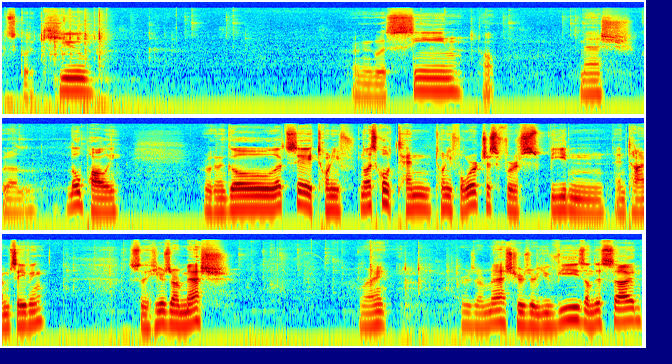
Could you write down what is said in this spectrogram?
Let's go to cube. We're gonna go to scene. Oh, mesh. Go to low poly. We're gonna go, let's say 20, let's go 10, 24 just for speed and, and time saving. So here's our mesh, right? Here's our mesh, here's our UVs on this side.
